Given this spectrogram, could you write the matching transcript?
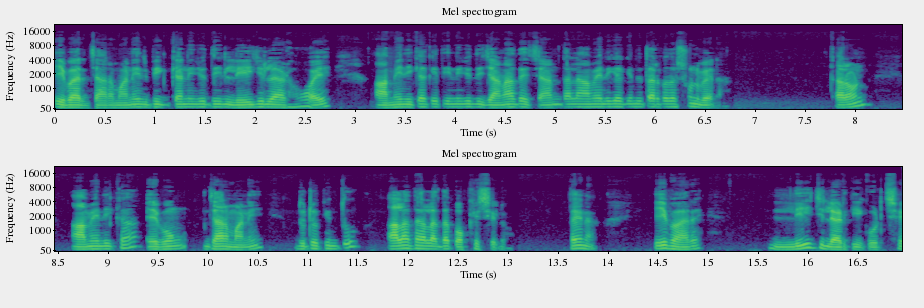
এবার জার্মানির বিজ্ঞানী যদি লি জিডার হয়, আমেরিকাকে তিনি যদি জানাতে চান, তাহলে আমেরিকা কিন্তু তার কথা শুনবে না। কারণ আমেরিকা এবং জার্মানি দুটো কিন্তু আলাদা আলাদা পক্ষে ছিল, তাই না? এবার লি জিলার কী করছে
